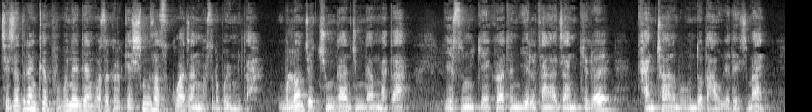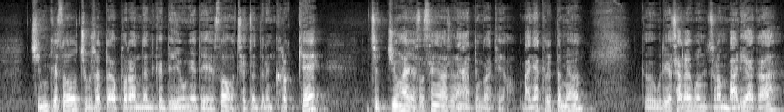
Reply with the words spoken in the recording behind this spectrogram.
제자들은 그 부분에 대한 것을 그렇게 심사숙고하지 않은 것으로 보입니다. 물론 제 중간중간마다 예수님께 그 같은 일을 당하지 않기를 간청하는 부분도 나오게 되지만 주님께서 죽으셨다가 부활한다는 그 내용에 대해서 제자들은 그렇게 집중하여서 생각하지는 않았던 것 같아요. 만약 그랬다면 그 우리가 잘 알고 있는 것처럼 마리아가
